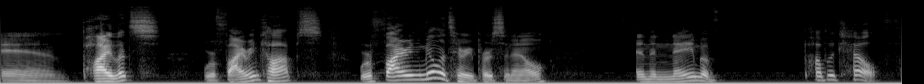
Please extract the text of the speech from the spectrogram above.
and pilots, we're firing cops, we're firing military personnel in the name of public health.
